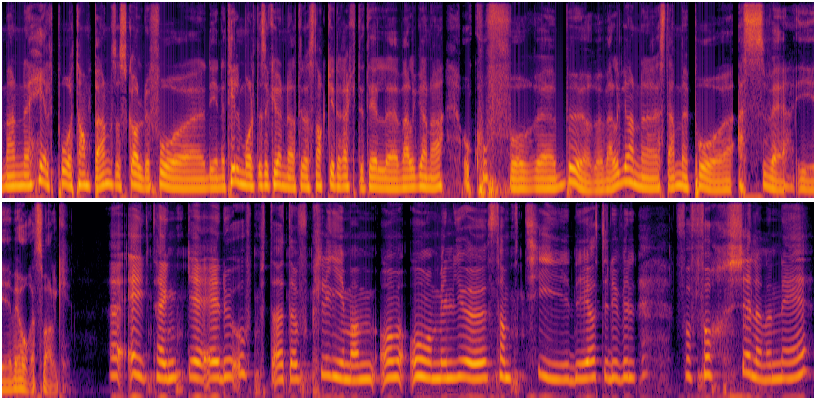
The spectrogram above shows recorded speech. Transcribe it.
Men helt på tampen så skal du få eh, dine tilmålte sekunder til å snakke direkte til eh, velgerne. Og hvorfor eh, bør velgerne stemme på SV i, ved årets valg? Eh, Jeg tenker, er du opptatt av klima og, og miljø samtidig at du vil få forskjellene ned?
